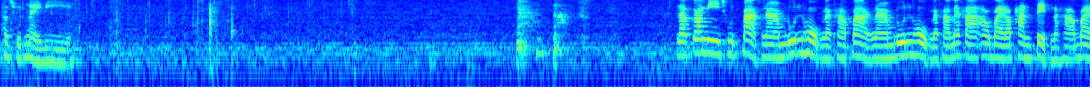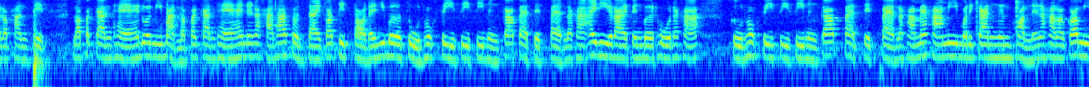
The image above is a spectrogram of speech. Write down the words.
เอาชุดไหนดี แล้วก็มีชุดปากน้ำรุ่น6นะคะ ปากน้ำรุ่น6นะคะแม่ค้าเอาใบละพันเจ็ดนะคะ ใบละพันเจ็ด รับประกันแท้ให้ด้วยมีบัตรรับประกันแท้ให้ด้วยนะคะ ถ้าสนใจก็ติดต่อได้ที่เบอร์ 0644419878 นะคะ ID รายเป็นเบอร์โทรนะคะ 0644419878 นะคะ แม่ค้ามีบริการเงินผ่อนด้วยนะคะ แล้วก็มี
